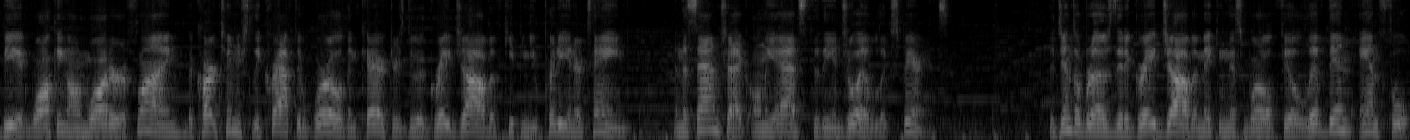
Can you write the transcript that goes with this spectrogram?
Be it walking on water or flying, the cartoonishly crafted world and characters do a great job of keeping you pretty entertained, and the soundtrack only adds to the enjoyable experience. The Gentlebros did a great job at making this world feel lived in and full.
